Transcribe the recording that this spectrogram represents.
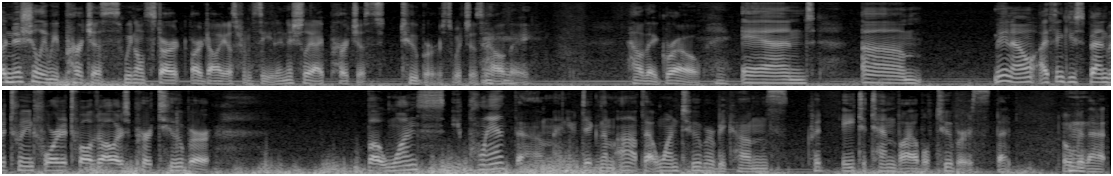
initially we purchase. We don't start our dahlias from seed. Initially, I purchased tubers, which is how they, how they grow, and, um, you know, I think you spend between four to twelve dollars per tuber. But once you plant them and you dig them up, that one tuber becomes could eight to ten viable tubers that over Hmm. that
